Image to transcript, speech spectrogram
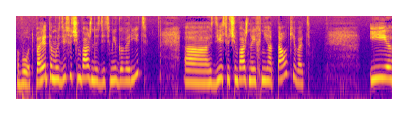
Вот. Поэтому здесь очень важно с детьми говорить, а, здесь очень важно их не отталкивать, и,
